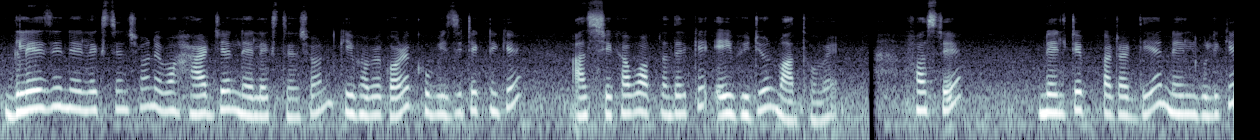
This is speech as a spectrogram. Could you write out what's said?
গ্লেজি নেল এক্সটেনশন এবং হার্ড জেল নেল এক্সটেনশন কীভাবে করে? খুব ইজি টেকনিকে আজ শেখাবো আপনাদেরকে এই ভিডিওর মাধ্যমে। ফার্স্টে নেল টেপ কাটার দিয়ে নেলগুলিকে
